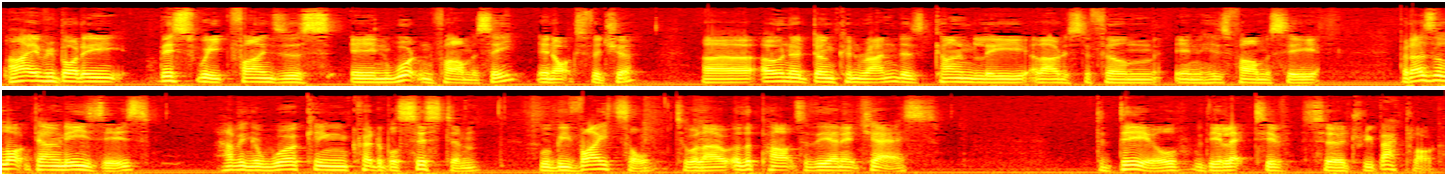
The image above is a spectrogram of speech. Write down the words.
Hi everybody, this week finds us in Wootton Pharmacy in Oxfordshire. Uh, owner Duncan Rand has kindly allowed us to film in his pharmacy. But as the lockdown eases, having a working, credible system will be vital to allow other parts of the NHS to deal with the elective surgery backlog.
